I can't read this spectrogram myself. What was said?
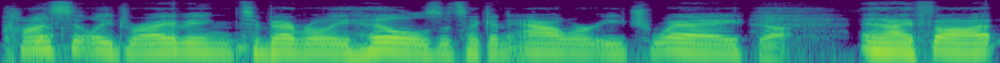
constantly yeah. driving to Beverly Hills. It's like an hour each way. Yeah. And I thought,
